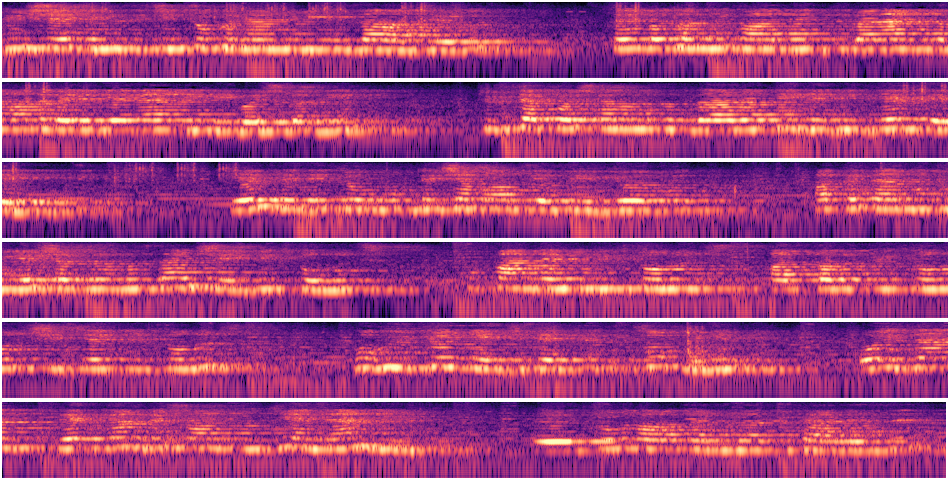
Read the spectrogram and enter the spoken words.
Bugün şehrimiz için çok önemli bir imza atıyoruz. Sayın Bakanım ifade etti, ben aynı zamanda Belediyeler Birliği Başkanıyım. TÜBİTAK Başkanımızın davetiyle biz Gebze'ye gittik. Gebze'deki o muhteşem altyapıyı gördük. Hakikaten bugün yaşadığımız her şey bir sonuç. Bu pandemi bir sonuç, hastalık bir sonuç, şiddet bir sonuç. Bu hücum necdeti çok mühim. O yüzden deprem de şu an Türkiye'nin en büyük e, sorun alanlarından bir tanesi.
